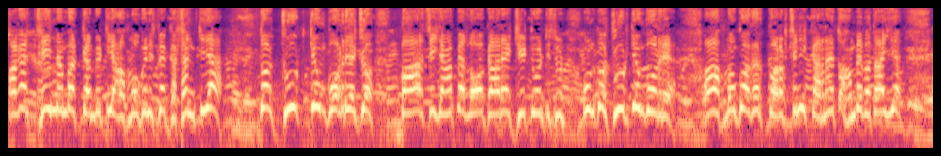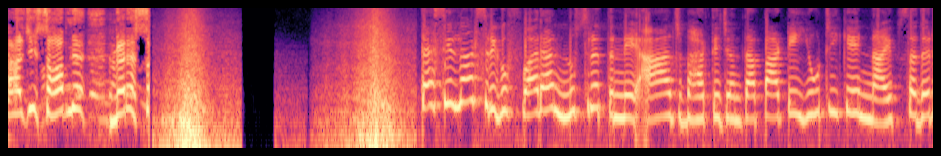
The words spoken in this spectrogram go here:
اگر تھری نمبر کمیٹی آپ لوگوں نے اس میں گٹھن کیا تو جھوٹ کیوں بول رہے جو باہر سے یہاں پہ لوگ آ رہے ہیں جی ٹوینٹی ان کو جھوٹ کیوں بول رہے ہیں۔ آپ لوگوں کو اگر کرپشن ہی کرنا ہے تو ہمیں بتائیے۔ ایل جی صاحب نے میرے تحصیلدار سری گفوارہ نصرت نے آج بھارتی جنتا پارٹی یو ٹی کے نائب صدر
